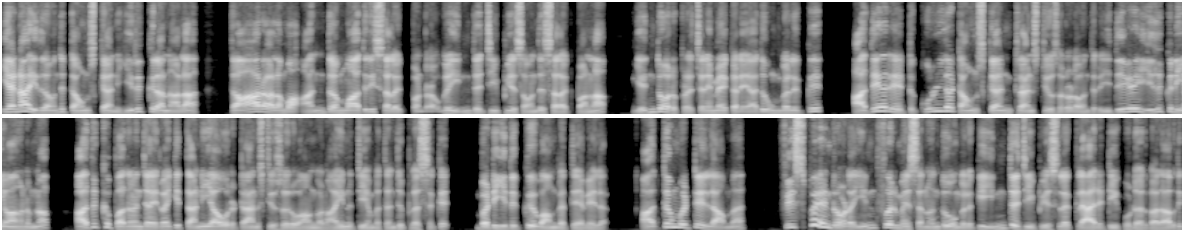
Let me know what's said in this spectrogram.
ஏன்னா இதில் வந்து டவுன் ஸ்கேன் இருக்கிறனால தாராளமாக அந்த மாதிரி செலக்ட் பண்ணுறவங்க இந்த ஜிபிஎஸை வந்து செலக்ட் பண்ணலாம். எந்த ஒரு பிரச்சனையுமே கிடையாது. உங்களுக்கு அதே ரேட்டுக்குள்ளே டவுன் ஸ்கேன் டிரான்ஸ்டியூசரோட வந்துடும் இதுவே இதுக்கு நீங்கள் வாங்கினோம்னா அதுக்கு பதினஞ்சாயிரம் ரூபாய்க்கு தனியாக ஒரு டிரான்ஸ்டியூசர் வாங்கணும். ஐநூற்றி எண்பத்தஞ்சு ப்ளஸுக்கு பட் இதுக்கு வாங்க தேவையில்லை. அது மட்டும் இல்லாமல் ஃபிஷ் இன்ஃபர்மேஷன் வந்து உங்களுக்கு இந்த ஜிபிஎஸ்ல கிளாரிட்டி கூட இருக்கும் அதாவது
